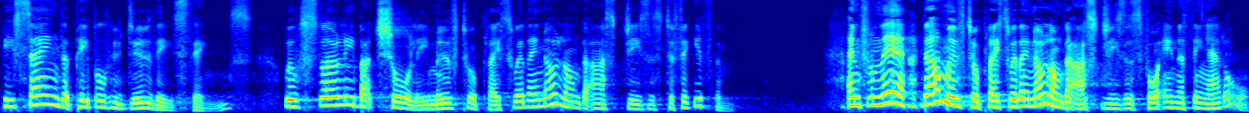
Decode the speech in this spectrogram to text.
He's saying that people who do these things will slowly but surely move to a place where they no longer ask Jesus to forgive them. And from there, they'll move to a place where they no longer ask Jesus for anything at all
